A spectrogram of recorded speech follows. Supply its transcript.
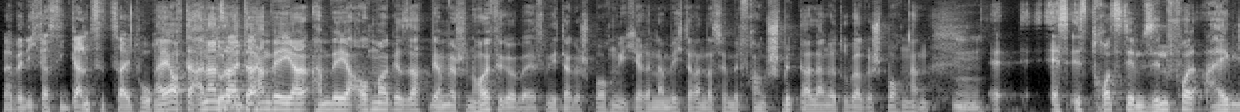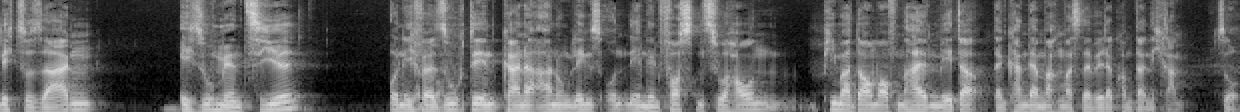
Na, wenn ich das die ganze Zeit hoch. Naja, auf der anderen so, Seite haben wir ja, haben wir ja auch mal gesagt, wir haben ja schon häufiger über Elfmeter gesprochen. Ich erinnere mich daran, dass wir mit Frank Schmidt da lange drüber gesprochen haben. Mhm. Äh, es ist trotzdem sinnvoll, eigentlich zu sagen, ich suche mir ein Ziel, und ich genau. versuche den, keine Ahnung, links unten neben den Pfosten zu hauen, Pi mal Daumen auf einen halben Meter, dann kann der machen, was der will, der kommt da nicht ran. So.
